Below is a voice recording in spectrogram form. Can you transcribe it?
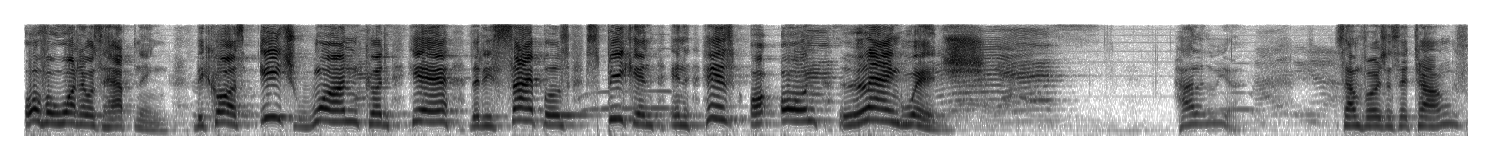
over what was happening, because each one could hear the disciples speaking in his or own language. Yes. Hallelujah. Some versions say tongues.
